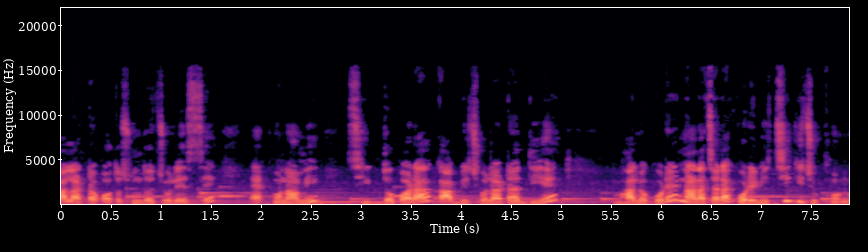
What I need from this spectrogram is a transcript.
কালারটা কত সুন্দর চলে এসছে। এখন আমি সিদ্ধ করা কাবলি ছোলাটা দিয়ে ভালো করে নাড়াচাড়া করে নিচ্ছি কিছুক্ষণ।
